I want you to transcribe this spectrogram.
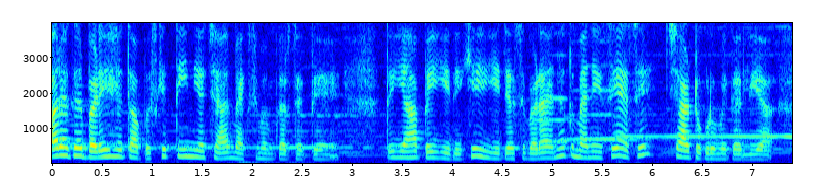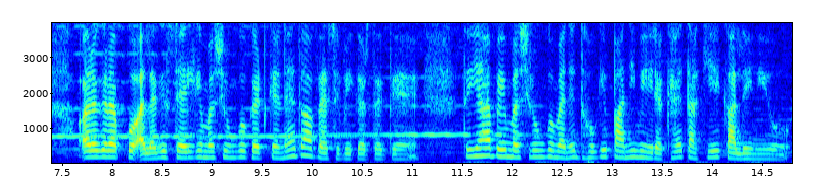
और अगर बड़े हैं तो आप उसके तीन या चार मैक्सिमम कर सकते हैं। तो यहाँ पे ये देखिए, ये जैसे बड़ा है ना तो मैंने इसे ऐसे चार टुकड़ों में कर लिया। और अगर आपको अलग स्टाइल के मशरूम को कट करना है तो आप वैसे भी कर सकते हैं। तो यहाँ पे मशरूम को मैंने धो के पानी में ही रखा है, ताकि ये काले नहीं हो।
